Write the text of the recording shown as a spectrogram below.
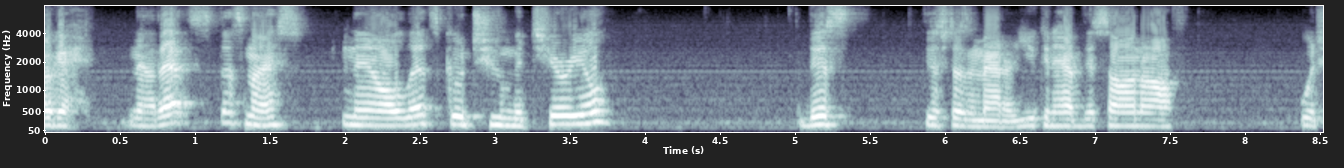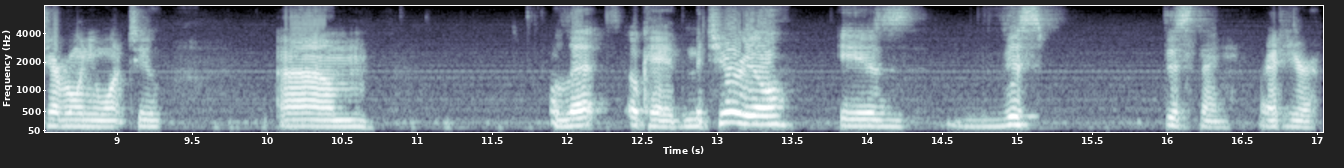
Okay, now that's that's nice. Now let's go to material. This this doesn't matter. You can have this on off, whichever one you want to. Um, let okay. The material is this this thing right here.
